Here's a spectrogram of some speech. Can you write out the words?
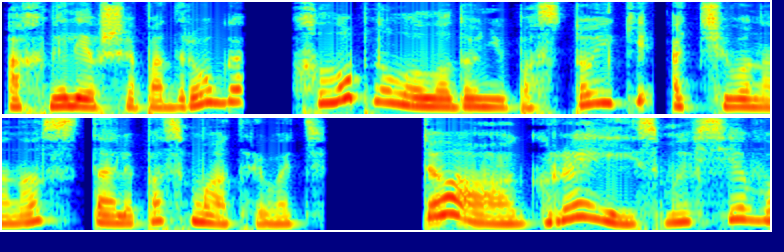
Охмелевшая подруга хлопнула ладонью по стойке, отчего на нас стали посматривать. «Да, Грейс, мы все в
